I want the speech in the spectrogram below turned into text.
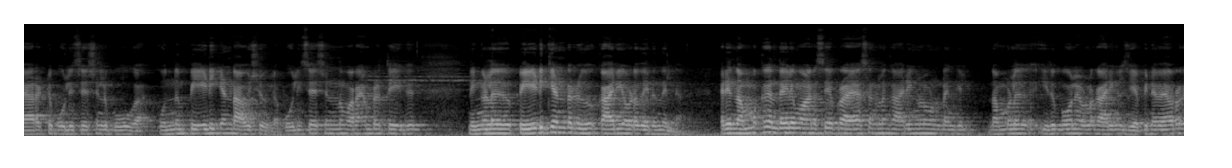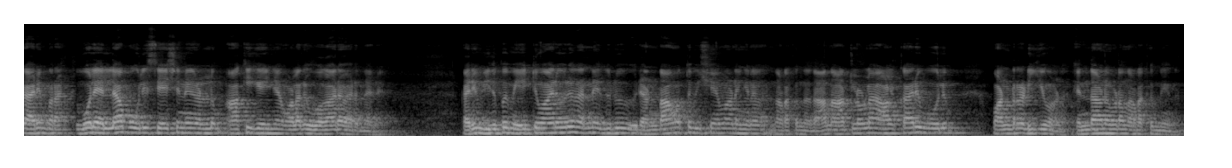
ഡയറക്റ്റ് പോലീസ് സ്റ്റേഷനിൽ പോവുക. ഒന്നും പേടിക്കേണ്ട ആവശ്യമില്ല. പോലീസ് സ്റ്റേഷൻ എന്ന് പറയുമ്പോഴത്തേക്ക് നിങ്ങൾ പേടിക്കേണ്ട ഒരു കാര്യം അവിടെ വരുന്നില്ല. കാര്യം നമുക്ക് എന്തെങ്കിലും മാനസിക പ്രയാസങ്ങളും കാര്യങ്ങളും ഉണ്ടെങ്കിൽ നമ്മൾ ഇതുപോലെയുള്ള കാര്യങ്ങൾ ചെയ്യാം. പിന്നെ വേറൊരു കാര്യം പറയാം. ഇതുപോലെ എല്ലാ പോലീസ് സ്റ്റേഷനുകളിലും ആക്കി കഴിഞ്ഞാൽ വളരെ ഉപകാരമായിരുന്നു തന്നെ. കാര്യം ഇതിപ്പം ഏറ്റുമാനൂർ തന്നെ ഇതൊരു രണ്ടാമത്തെ വിഷയമാണ് ഇങ്ങനെ നടക്കുന്നത്. ആ നാട്ടിലുള്ള ആൾക്കാർ പോലും വണ്ടറടിക്കുവാണ്. എന്താണ് ഇവിടെ നടക്കുന്നതെന്ന്?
